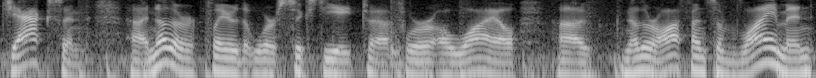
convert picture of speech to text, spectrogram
Jackson, uh, another player that wore 68 uh, for a while, uh, another offensive lineman,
